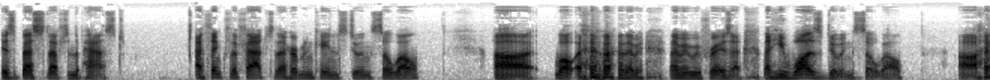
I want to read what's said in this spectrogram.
is best left in the past. I think the fact that Herman Cain is doing so well uh, well, let me let me rephrase that. That he was doing so well, uh,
